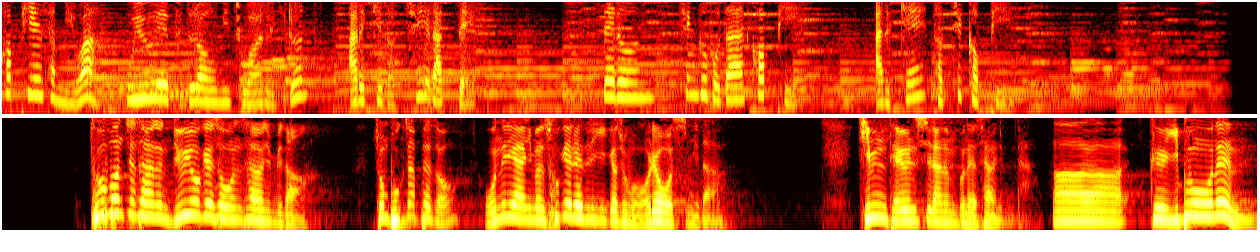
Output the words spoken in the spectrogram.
커피의 산미와 우유의 부드러움이 조화를 이룬 아르케더치 라떼. 때론 친구보다 커피. 아르케 더치 커피. 두 번째 사연은 뉴욕에서 온 사연입니다. 좀 복잡해서 오늘이 아니면 소개를 해드리기가 좀 어려웠습니다. 김대은 씨라는 분의 사연입니다. 아, 그 이분은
